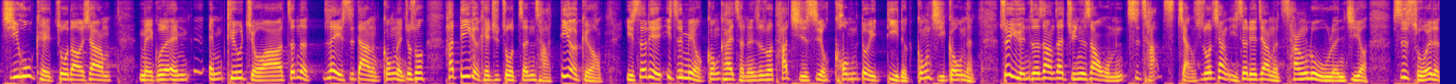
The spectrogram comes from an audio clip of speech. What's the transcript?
几乎可以做到像美国的 M MQ 九啊，真的类似这样的功能。就是说，它第一个可以去做侦察，第二个哦，以色列一直没有公开承认，就是说它其实是有空对地的攻击功能。所以原则上在军事上，我们是查讲是说像以以色列这样的苍鹭无人机哦，是所谓的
